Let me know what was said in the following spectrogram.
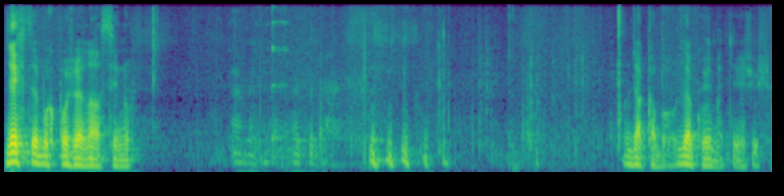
Nech tě Bůh požehná, synu. Děka Bohu, děkujeme ti, Ježíš.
